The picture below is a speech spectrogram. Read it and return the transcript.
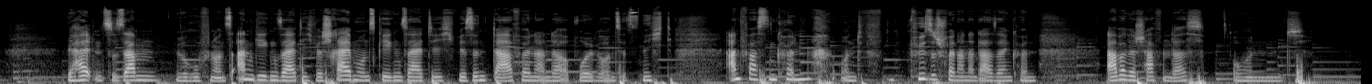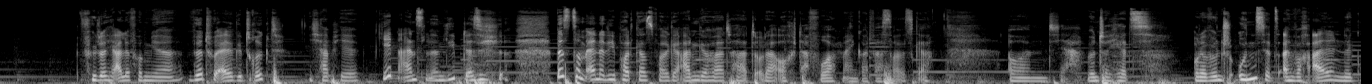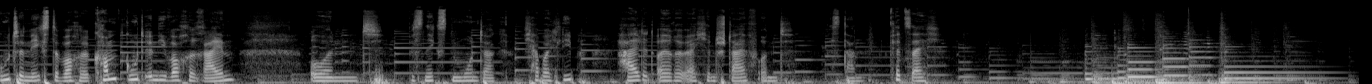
Wir halten zusammen, wir rufen uns an gegenseitig, wir schreiben uns gegenseitig, wir sind da füreinander, obwohl wir uns jetzt nicht anfassen können und physisch füreinander da sein können. Aber wir schaffen das und fühlt euch alle von mir virtuell gedrückt. Ich habe hier jeden Einzelnen lieb, der sich bis zum Ende die Podcast-Folge angehört hat oder auch davor. Mein Gott, was soll's, gell? Und ja, wünsche euch jetzt oder wünsche uns jetzt einfach allen eine gute nächste Woche. Kommt gut in die Woche rein und bis nächsten Montag. Ich habe euch lieb, haltet eure Öhrchen steif und bis dann. Pfiat euch.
